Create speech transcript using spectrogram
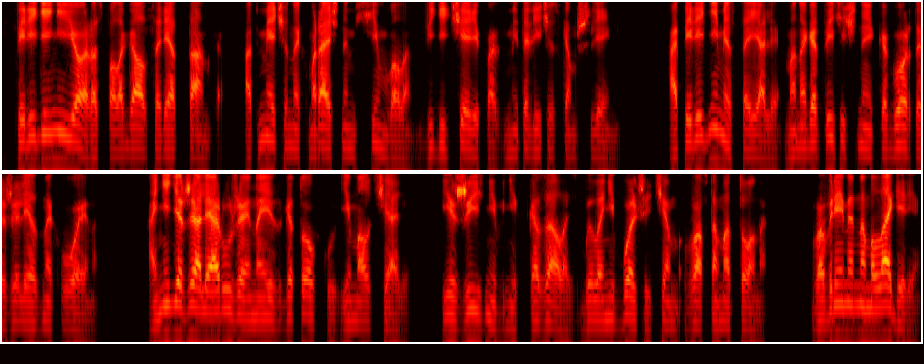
Впереди нее располагался ряд танков, отмеченных мрачным символом в виде черепа в металлическом шлеме. А перед ними стояли многотысячные когорты железных воинов. Они держали оружие на изготовку и молчали. И жизни в них, казалось, было не больше, чем в автоматонах. Во временном лагере,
